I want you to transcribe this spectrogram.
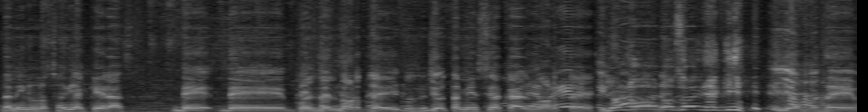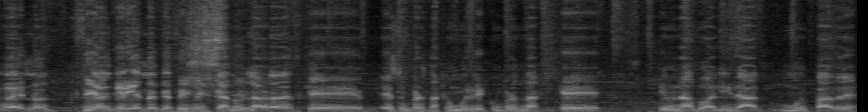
Danilo, no sabía que eras de, de, pues, del norte. Yo también soy acá del norte. Y no, no, no soy de aquí. Y yo pues de, bueno, sigan queriendo que soy mexicano. La verdad es que es un personaje muy rico, un personaje que tiene una dualidad muy padre,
